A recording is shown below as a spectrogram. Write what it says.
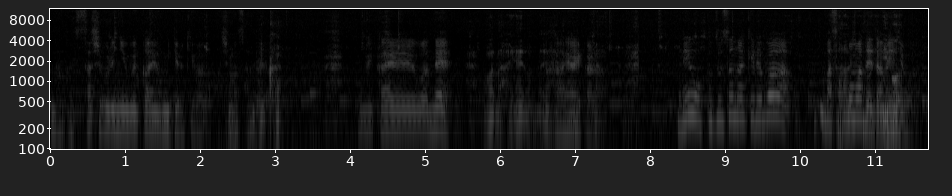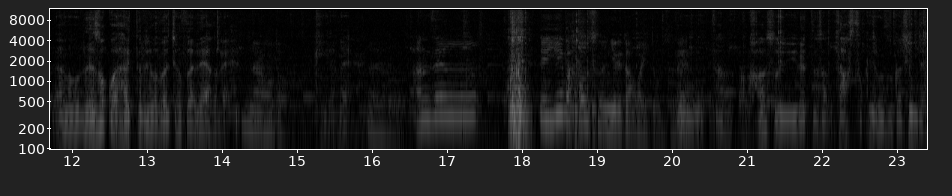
なんか久しぶりに植え替えを見てる気がしますね。植え替え？はねまだ早いよね。早いから。根を崩さなければまあそこまでダメージは。あの冷蔵庫に入ってるような状態だよこれ。なるほど、木がね。うん、安全って言えばハウスに入れた方がいいってことですよね、うん。ハウスに入れてさ出す時が難しいんだよ、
